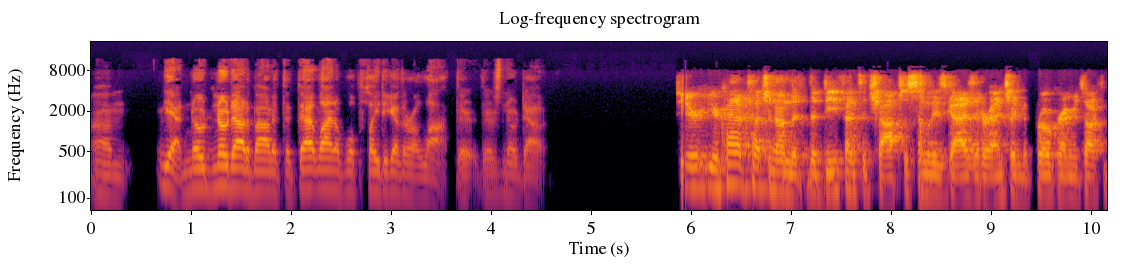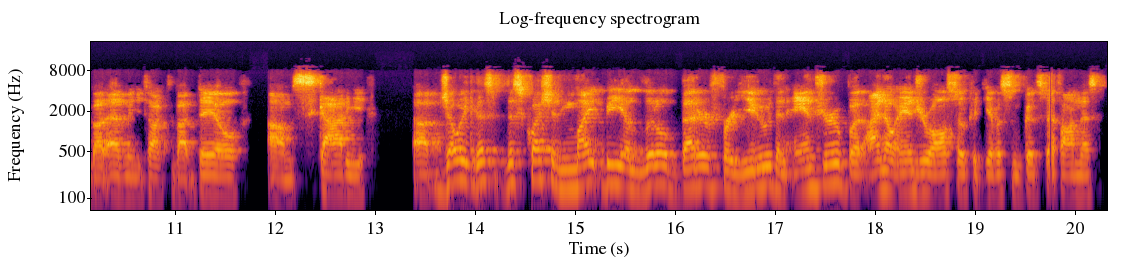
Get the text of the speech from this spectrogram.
um, yeah, no no doubt about it that that lineup will play together a lot. There there's no doubt. So you're you're kind of touching on the, the defensive chops of some of these guys that are entering the program. You talked about Evan, you talked about Dale, um, Scotty. Uh, Joey, this this question might be a little better for you than Andrew, but I know Andrew also could give us some good stuff on this.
